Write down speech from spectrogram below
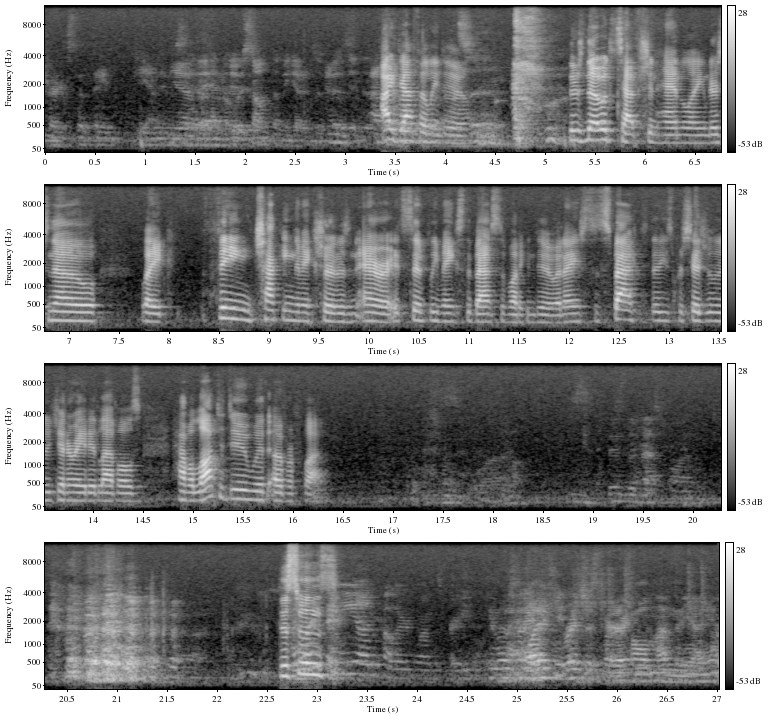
tricks that they did Yeah, they the had to do something to get it to fit into. I definitely do. There's no exception handling. There's no like thing checking to make sure there's an error. It simply makes the best of what it can do. And I suspect that these procedurally generated levels have a lot to do with overflow. This is the best one. This I one's the neon colored ones for you. He lives in life rich is better called than I am.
